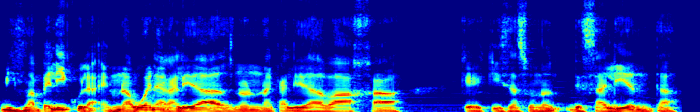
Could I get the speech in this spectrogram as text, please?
misma película en una buena calidad, no en una calidad baja que quizás uno desalienta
